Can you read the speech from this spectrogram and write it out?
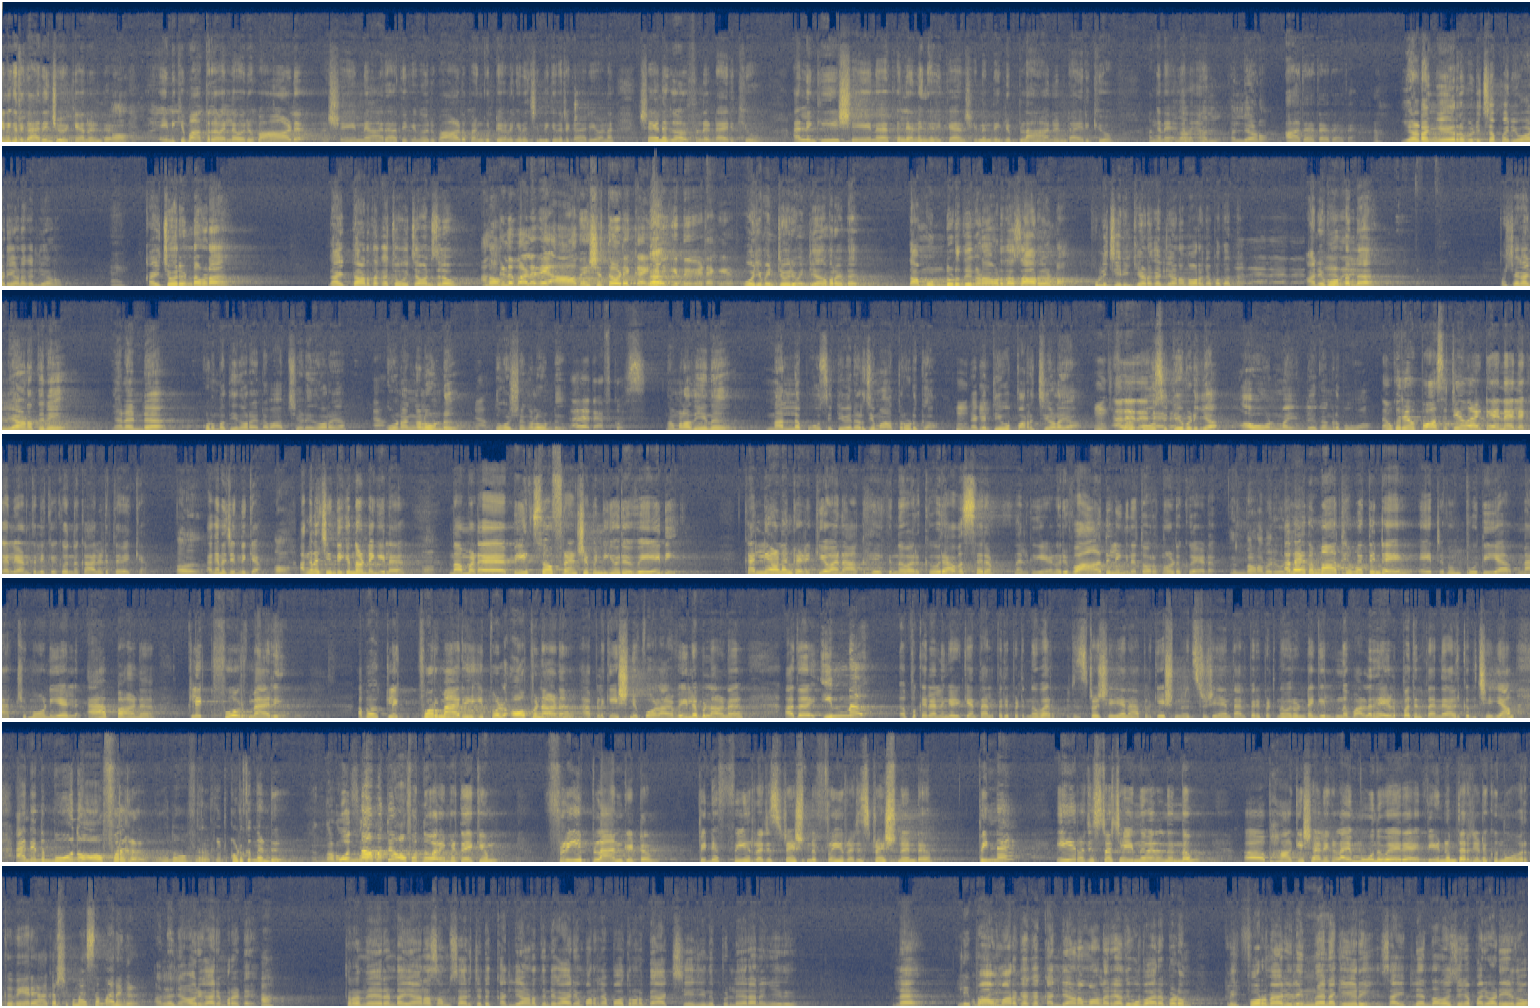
എനിക്കൊരു കാര്യം ചോദിക്കാനുണ്ട്. എനിക്ക് മാത്രമല്ല ഒരുപാട് ഷെയ്നെ ആരാധിക്കുന്ന ഒരുപാട് പെൺകുട്ടികൾ ഇങ്ങനെ ചിന്തിക്കുന്ന ഒരു കാര്യമാണ്. ഷെയ്ന് ഗേൾഫ്രണ്ട് ഉണ്ടായിരിക്കുമോ അല്ലെങ്കിൽ ഷെയ്ന് കല്യാണം കഴിക്കാൻ ഷെയ്ന് എന്തെങ്കിലും പ്ലാൻ ഉണ്ടായിരിക്കുമോ അങ്ങനെ. കല്യാണോ? അതെ അതെ അതെ അതെ. പിടിച്ച പരിപാടിയാണ് കല്യാണം? കഴിച്ചവരുണ്ട് അവിടെ? ഇത്താടത്തൊക്കെ ചോദിച്ചാൽ മനസ്സിലാവും. വളരെ ആവേശത്തോടെ ഒരു മിനിറ്റ് ഒരു മിനിറ്റ് ഞാൻ പറയട്ടെ. ദാ മുണ്ടെടുത്ത് നിൽക്കണ അവിടുത്തെ സാറ് കണ്ട? പുള്ളി ചിരിക്കുകയാണ് കല്യാണം എന്ന് പറഞ്ഞപ്പോ തന്നെ. അനുഭവം ഉണ്ടല്ലേ? പക്ഷെ കല്യാണത്തിന് ഞാൻ എന്റെ കുടുംബത്തിൽ നിന്ന് പറയാം എന്റെ വാപ്സിയുടെ എന്ന് പറയാം. ഗുണങ്ങളും ഉണ്ട് ദോഷങ്ങളും ഉണ്ട്. അതെ നമ്മളതിൽ നിന്ന് നല്ല പോസിറ്റീവ് എനർജി മാത്രം എടുക്കുക. നെഗറ്റീവ് പറിച്ചു കളയാ ഉം, അതെ, ഒരു പോസിറ്റീവ് പിടിക്കുക ആ ഓൺ മൈൻഡിലേക്ക് അങ്ങോട്ട് പോവാ നമുക്കൊരു പോസിറ്റീവായിട്ട് തന്നെ അല്ലേ കല്യാണത്തിലേക്കൊക്കെ ഒന്ന് കാലെടുത്ത് വെക്കാം? അതെ. അങ്ങനെ ചിന്തിക്കാം. ആ. അങ്ങനെ ചിന്തിക്കുന്നുണ്ടെങ്കിൽ നമ്മുടെ ബീറ്റ്സ് ഓഫ് ഫ്രണ്ട്ഷിപ്പിന്റെ ഈ ഒരു വേദി കല്യാണം കഴിക്കുവാൻ ആഗ്രഹിക്കുന്നവർക്ക് ഒരു അവസരം നൽകുകയാണ്. ഒരു വാതിൽ ഇങ്ങനെ തുറന്നു കൊടുക്കുകയാണ്. അതായത് മാധ്യമത്തിന്റെ ഏറ്റവും പുതിയ മാട്രിമോണിയൽ ആപ്പാണ് ക്ലിക്ക് ഫോർ മാരി. അപ്പോൾ ക്ലിക്ക് ഫോർ മാരി ഇപ്പോൾ ഓപ്പൺ ആണ്. ആപ്ലിക്കേഷൻ ഇപ്പോൾ അവൈലബിൾ ആണ്. അത് ഇന്ന് ഇപ്പോൾ കല്യാണം കഴിക്കാൻ താല്പര്യപ്പെടുന്നവർ രജിസ്റ്റർ ചെയ്യാൻ ആപ്ലിക്കേഷൻ രജിസ്റ്റർ ചെയ്യാൻ താല്പര്യപ്പെടുന്നവരുണ്ടെങ്കിൽ ഇന്ന് വളരെ എളുപ്പത്തിൽ തന്നെ അവർക്കത് ചെയ്യാം. ആൻഡ് ഇന്ന് മൂന്ന് ഓഫറുകൾ മൂന്ന് ഓഫറുകൾ കൊടുക്കുന്നുണ്ട്. ഒന്നാമത്തെ ഓഫർ എന്ന് പറയുമ്പോഴത്തേക്കും ഫ്രീ പ്ലാൻ കിട്ടും. പിന്നെ ഫ്രീ രജിസ്ട്രേഷൻ ഫ്രീ രജിസ്ട്രേഷൻ ഉണ്ട്. പിന്നെ ഈ രജിസ്റ്റർ ചെയ്യുന്നവരിൽ നിന്നും ഭാഗ്യശാലികളായ മൂന്ന് പേരെ വീണ്ടും തിരഞ്ഞെടുക്കുന്നു. അവർക്ക് വേറെ ആകർഷകമായ സമ്മാനങ്ങൾ. അല്ല ഞാൻ ഒരു കാര്യം പറയട്ടെ? ഇത്ര നേരം ഡയാന സംസാരിച്ചിട്ട് കല്യാണത്തിന്റെ കാര്യം പറഞ്ഞപ്പോൾ അത്രയാണ് ബാക്ക് സ്റ്റേജിൽ നിന്ന് പിള്ളേർ അനങ്ങിയത്. അല്ലേ? അപ്പൊ അവന്മാർക്കൊക്കെ കല്യാണം വളരെയധികം ഉപകാരപ്പെടും. ക്ലിക്ക് ഫോർ മാരിയിൽ ഇന്ന് തന്നെ കയറി സൈറ്റിൽ എന്താണെന്ന് വെച്ച് കഴിഞ്ഞാൽ പരിപാടി ചെയ്തു.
